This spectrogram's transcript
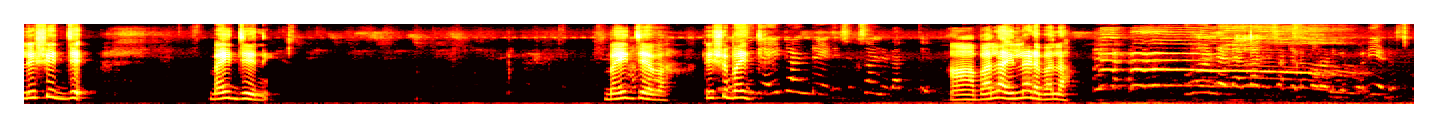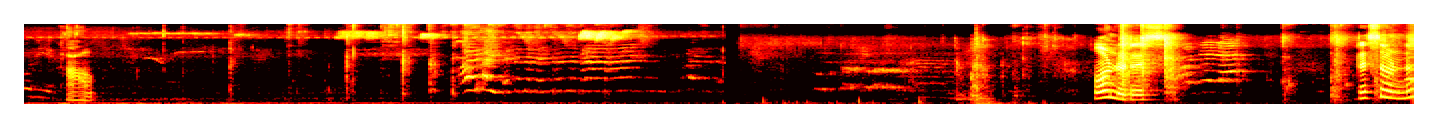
ಲಿಶಿಜ್ಜೆ. ಬೈಜ್ಜೇನಿ. ಬೈಜ್ಜೆವ? ಲಿಶು ಬೈಜ್. ಹಾಂ ಬಲ ಇಲ್ಲಡೆ ಬಲ. ಹಾಂ ಉಂಡು ಡ್ರೆಸ್. ಡ್ರೆಸ್ ಉಂಡು?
